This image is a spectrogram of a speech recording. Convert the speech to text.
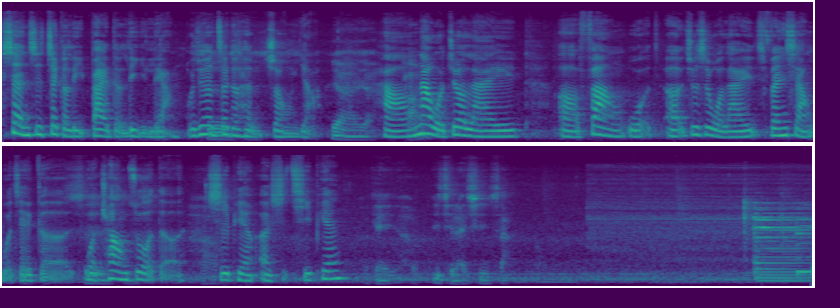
甚至这个礼拜的力量。我觉得这个很重要。好，那我就来呃放我呃，就是我来分享我这个我创作的诗篇二十七篇。OK，好，一起来欣赏。Música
